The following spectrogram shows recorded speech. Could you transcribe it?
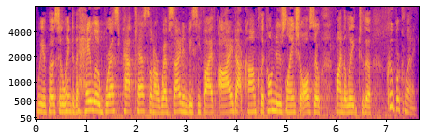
We have posted a link to the Halo Breast Pap test on our website, NBC5i.com. Click on news links. You'll also find a link to the Cooper Clinic.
